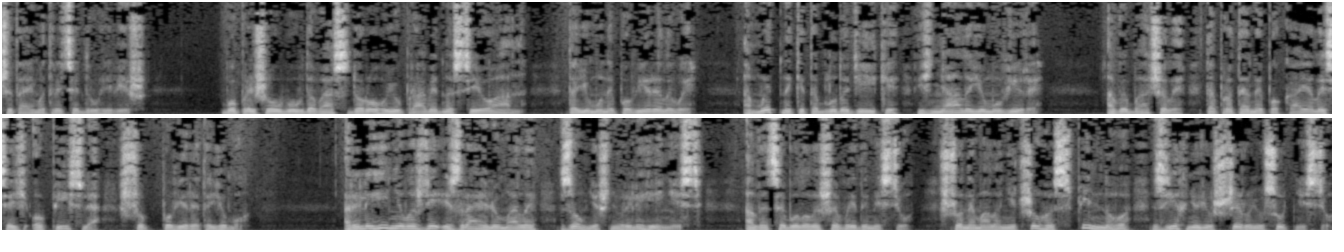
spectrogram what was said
Читаємо 32-й вірш. Бо прийшов був до вас дорогою праведності Іоанн, та йому не повірили ви, а митники та блудодійки йняли йому віри. А ви бачили, та проте не покаялися й опісля, щоб повірити йому. Релігійні вожді Ізраїлю мали зовнішню релігійність, але це було лише видимістю, що не мала нічого спільного з їхньою щирою сутністю.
